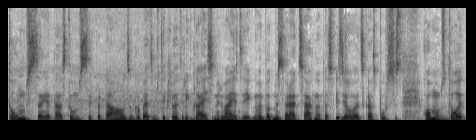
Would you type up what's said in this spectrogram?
tumsa, ja tās tumsas ir par daudz, un kāpēc mums tik ļoti arī gaisma ir vajadzīga? Nu, varbūt mēs varētu sākt no tās fizioloģiskās puses. Ko mums dod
